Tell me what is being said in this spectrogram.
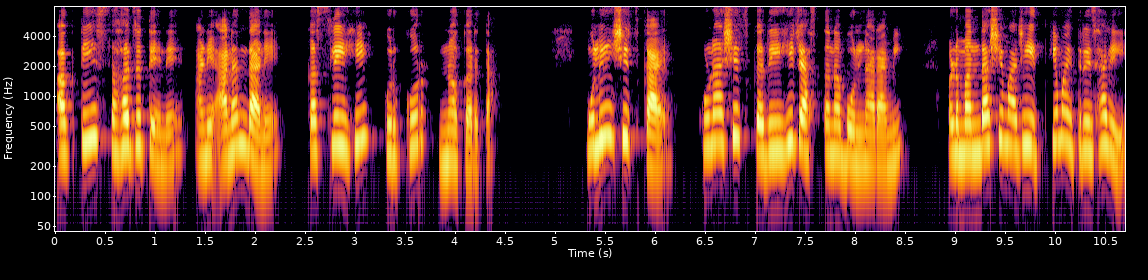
अगदी सहजतेने आणि आनंदाने कसलीही कुरकुर न करता. मुलींशीच काय कुणाशीच कधीही जास्त न बोलणार आम्ही पण मंदाशी माझी इतकी मैत्री झाली.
